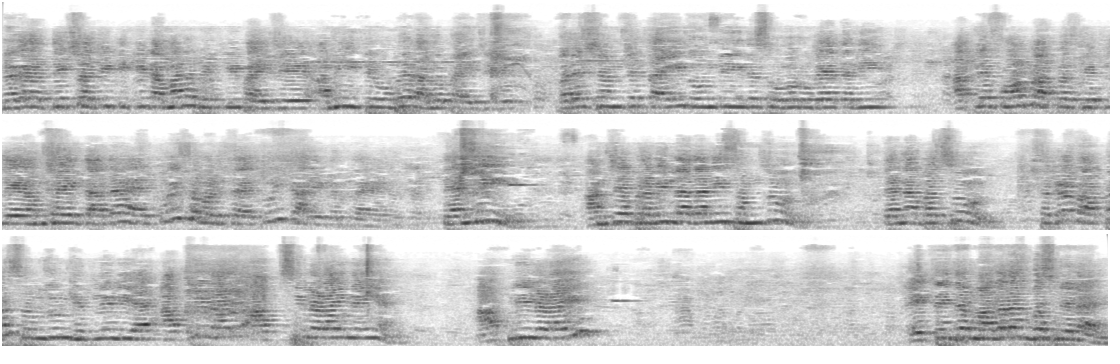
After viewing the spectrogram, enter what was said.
नगर अध्यक्षाची तिकीट आम्हाला भेटली पाहिजे. आम्ही इथे उभे राहिलो पाहिजे. बरेचसे आमचे ताई दोन तीन इथे समोर उभे आहेत त्यांनी आपले फॉर्म वापस घेतले. आमच्या एक दादा आहे तोही समर्थ आहे तोही कार्यकर्ता आहे. त्यांनी आमच्या प्रवीण दादांनी समजून त्यांना बसून सगळं वापस समजून घेतलेली आहे. आपली लढाई आपसी लढाई नाही आहे. आपली लढाई एक तर मगरच बसलेला आहे.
